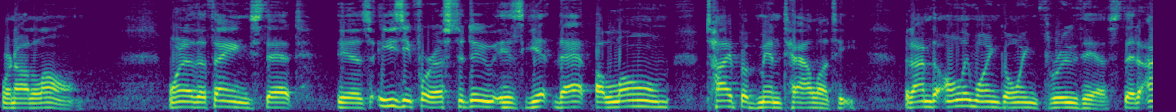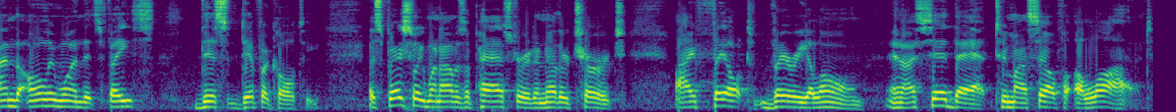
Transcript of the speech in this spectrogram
We're not alone. One of the things that is easy for us to do is get that alone type of mentality that I'm the only one going through this, that I'm the only one that's faced this difficulty. Especially when I was a pastor at another church, I felt very alone. And I said that to myself a lot.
